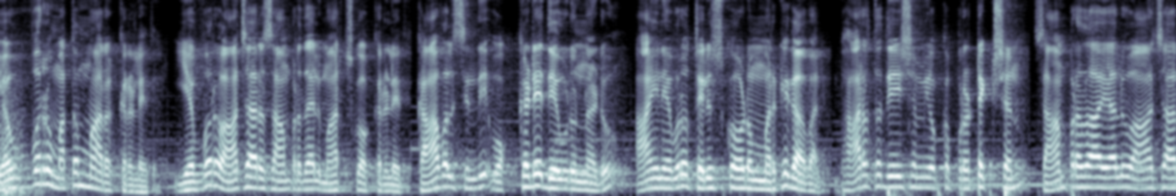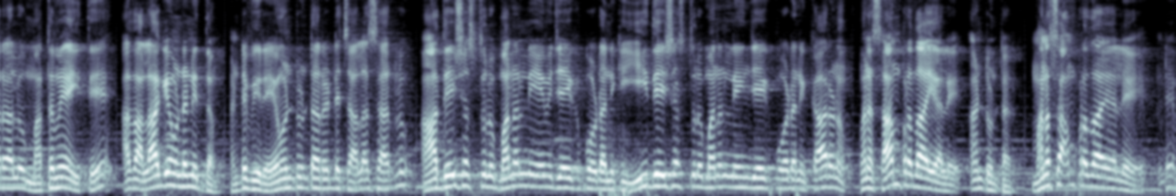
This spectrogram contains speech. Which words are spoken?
ఎవ్వరు మతం మారక్కర్లేదు. ఎవ్వరు ఆచార సాంప్రదాయాలు మార్చుకోక్కర్లేదు. కావలసింది ఒక్కడే దేవుడు ఉన్నాడు ఆయన ఎవరో తెలుసుకోవడం వరకే కావాలి. భారతదేశం యొక్క ప్రొటెక్షన్ సాంప్రదాయాలు ఆచారాలు మతమే అయితే అది అలాగే ఉండనిద్దాం. అంటే వీరు ఏమంటుంటారంటే చాలా సార్లు ఆ దేశస్తులు మనల్ని ఏమి చేయకపోవడానికి ఈ దేశస్తులు మనల్ని ఏం చేయకపోవడానికి కారణం మన సాంప్రదాయాలే అంటుంటారు. మన సాంప్రదాయాలే? అంటే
